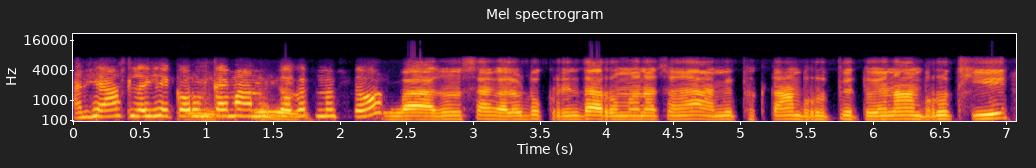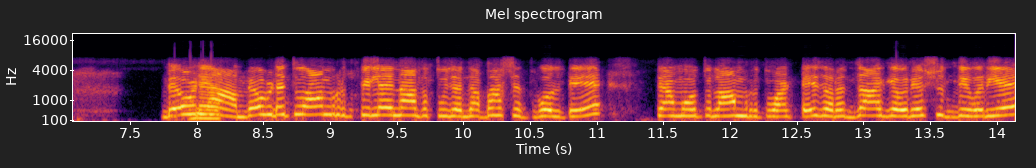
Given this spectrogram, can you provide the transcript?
आणि हे असलं हे करून काय माणूस जगत नसतं. तुला अजून सांगायला डोकरीन दारू म्हणायचं नाही, आम्ही फक्त अमृत पितोय ना अमृत ही बेवड्या बेवड्या तू अमृत पिलंय ना आता तुझ्या भाषेत बोलते. त्यामुळे तुला अमृत वाटतंय. जरा जागेवर ये शुद्धीवर ये.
